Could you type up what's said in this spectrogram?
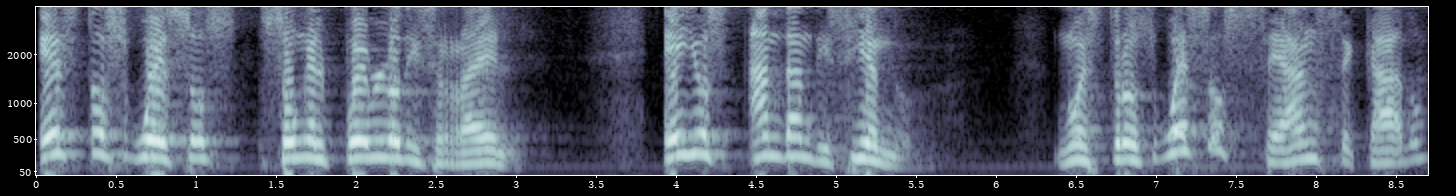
estos huesos son el pueblo de Israel. Ellos andan diciendo, nuestros huesos se han secado,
